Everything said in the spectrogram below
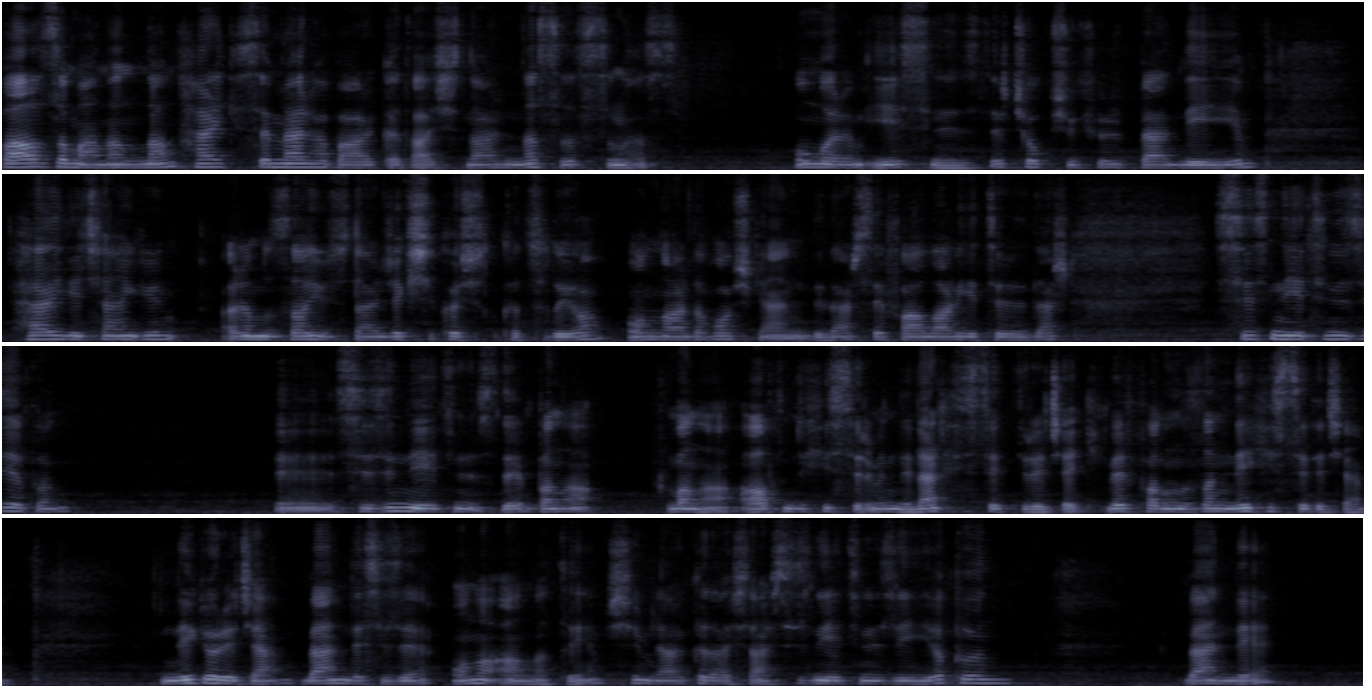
Fal zamanından herkese merhaba arkadaşlar. Nasılsınız? Umarım iyisinizdir. Çok şükür ben de iyiyim. Her geçen gün aramıza yüzlerce kişi katılıyor. Onlar da hoş geldiler, sefalar getirdiler. Siz niyetinizi yapın. Ee, sizin niyetinizde bana bana 6. hislerimin neler hissettirecek ve falınızda ne hissedeceğim ne göreceğim ben de size onu anlatayım. Şimdi arkadaşlar siz niyetinizi yapın. Ben de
